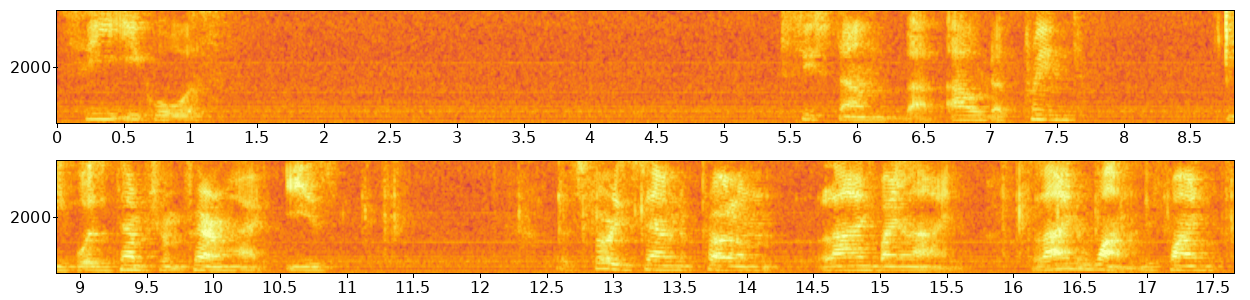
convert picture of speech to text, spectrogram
C equals system dot out dot print equals the temperature in Fahrenheit is let's first examine the problem line by line. Line 1 defines the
